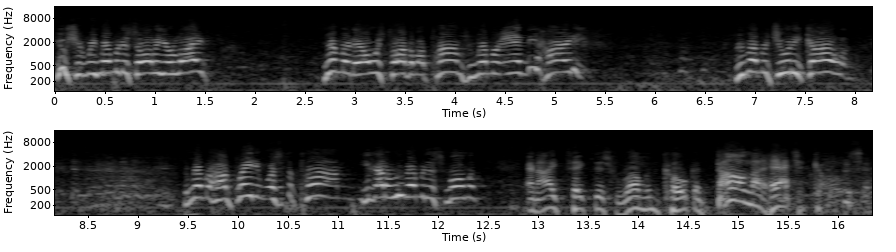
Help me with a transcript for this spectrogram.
You should remember this all of your life. Remember, they always talk about proms. Remember Andy Hardy. Remember Judy Garland. Remember how great it was at the prom. You got to remember this moment. And I take this rum and coke, and down the hatch it goes.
